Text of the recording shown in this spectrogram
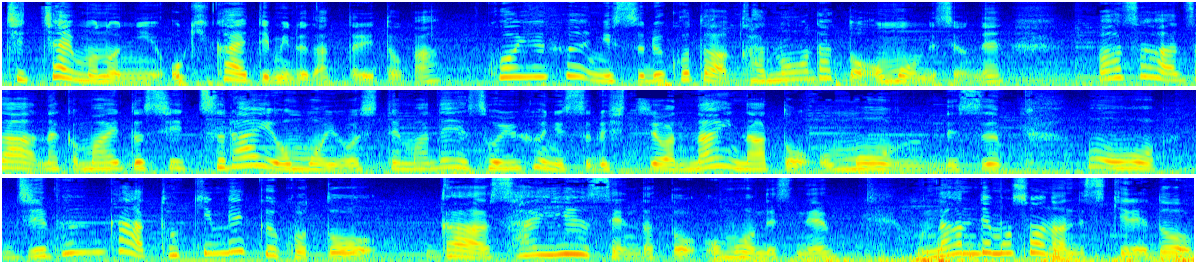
ちっちゃいものに置き換えてみるだったりとかこういうふうにすることは可能だと思うんですよね。わざわざなんか毎年辛い思いをしてまでそういうふうにする必要はないなと思うんです。もう自分がときめくことが最優先だと思うんですね。何でもそうなんですけれど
